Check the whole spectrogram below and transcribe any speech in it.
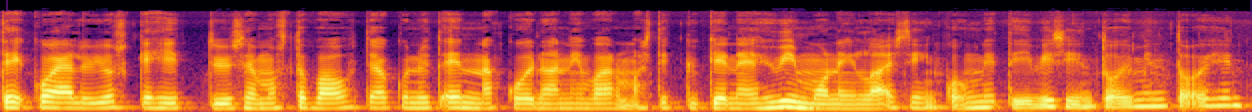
Tekoäly, jos kehittyy semmoista vauhtia kun nyt ennakoidaan, niin varmasti kykenee hyvin monenlaisiin kognitiivisiin toimintoihin.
